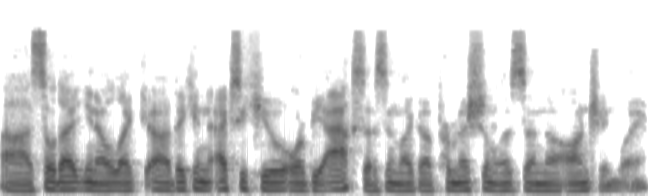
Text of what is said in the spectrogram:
uh, so that you know like uh, they can execute or be accessed in like a permissionless and on-chain way.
